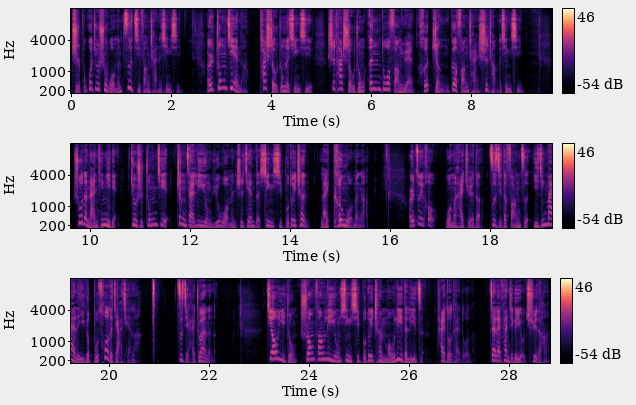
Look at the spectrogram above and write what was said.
只不过就是我们自己房产的信息，而中介呢，他手中的信息是他手中 N 多房源和整个房产市场的信息。说的难听一点，就是中介正在利用与我们之间的信息不对称来坑我们啊。而最后，我们还觉得自己的房子已经卖了一个不错的价钱了，自己还赚了呢。交易中双方利用信息不对称牟利的例子太多太多了。再来看几个有趣的哈，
